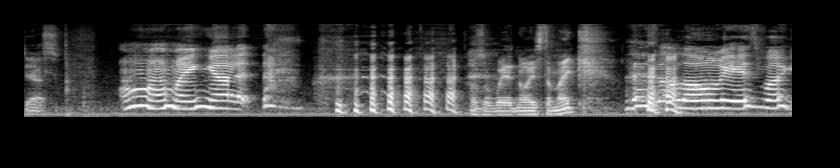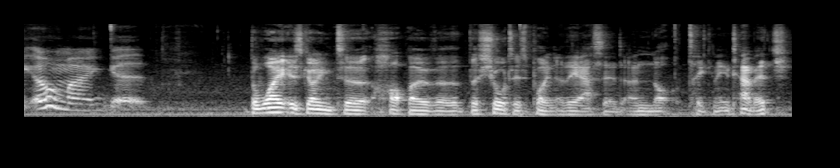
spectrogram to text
Yes. Oh my god. That was a weird noise to make. That's a long as fuck. Oh my god. The wight is going to hop over the shortest point of the acid and not take any damage.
